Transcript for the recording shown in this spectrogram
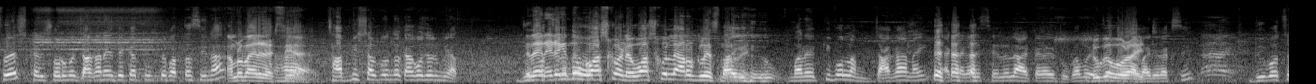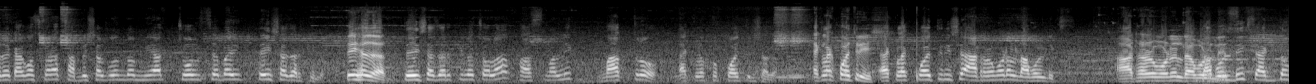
ফ্রেশ খালি শোরুমে জায়গা নেই দেখে তুলতে পারতাছি না। আমরা বাইরে রাখছি হ্যাঁ হ্যাঁ। ছাব্বিশ সাল পর্যন্ত কাগজের মেয়াদ। এটা কিন্তু ওয়াশ করে না ওয়াশ করলে আরও মারবে। মানে কি বললাম জায়গা নাই একটা গাড়ি সেল হলে আরেকটা গাড়ি ঢুকাবো ঢুকাবো, বাইরে রাখছি। দুই বছরের কাগজ করা ছাব্বিশ সাল পর্যন্ত মেয়াদ চলছে ভাই তেইশ হাজার কিলো। তেইশ হাজার? তেইশ হাজার কিলো চলা ফার্স্ট মালিক মাত্র এক লক্ষ পঁয়ত্রিশ হাজার। এক লাখ পঁয়ত্রিশ? এক লাখ পঁয়ত্রিশে আঠারো মডেল ডাবল ডিক্স আঠারো মডেল ডাবল ডাবল ডিক্স একদম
